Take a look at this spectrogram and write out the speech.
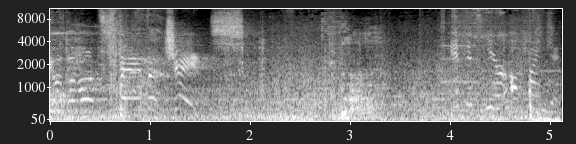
You do not stand a chance. If it's here, I'll find it.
